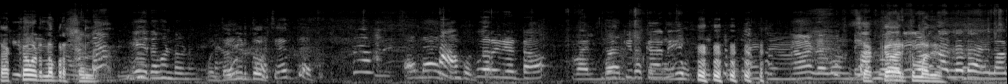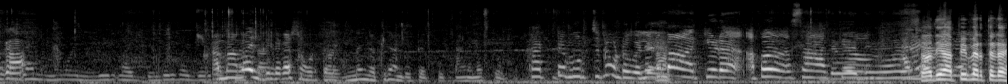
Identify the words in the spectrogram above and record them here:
ചക്ക വിടണ പ്രശ്നമില്ല ചക്ക ആർക്കും മതി. നല്ല ഡയലോഗാ അമ്മ വലുതിന്റെ കഷ്ണം കൊടുത്തത് ഇന്ന് നിങ്ങൾക്ക് രണ്ടു പേർക്ക് അങ്ങനെ കട്ട മുറിച്ചിട്ട് കൊണ്ടുപോകല്ലേ? ബാക്കിയുടെ അപ്പൊ സാധ്യ ഹാപ്പി ബർത്ത്ഡേ.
